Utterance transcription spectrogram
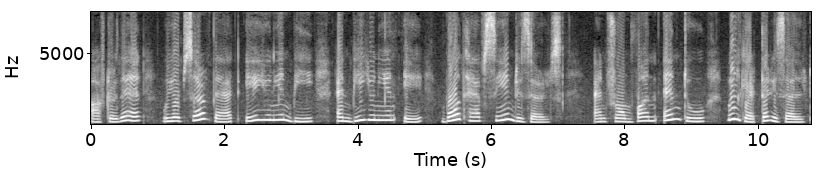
After that, we observe that A union B and B union A both have same results and from 1 and 2 we'll get the result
